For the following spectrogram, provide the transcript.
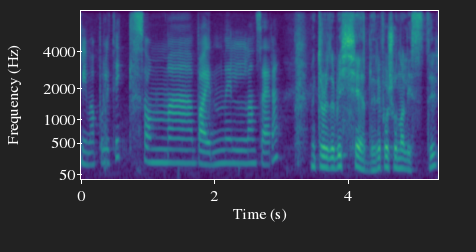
klimapolitikk som eh, Biden vil lansere. Men tror du det blir kjedeligere for journalister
